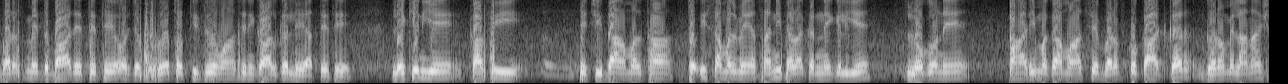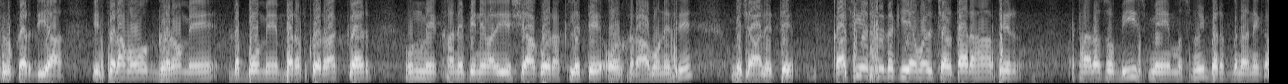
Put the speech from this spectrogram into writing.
برف میں دبا دیتے تھے اور جب ضرورت ہوتی تھی تو وہاں سے نکال کر لے آتے تھے۔ لیکن یہ کافی پیچیدہ عمل تھا۔ تو اس عمل میں آسانی پیدا کرنے کے لیے لوگوں نے پہاڑی مقامات سے برف کو کاٹ کر گھروں میں لانا شروع کر دیا۔ اس طرح وہ گھروں میں، ڈبوں میں برف کو رکھ کر ان میں کھانے پینے والی اشیاء کو رکھ لیتے اور خراب ہونے سے بچا لیتے۔ کافی عرصے تک یہ عمل چلتا رہا۔ پھر اٹھارہ سو بیس میں مصنوعی برف بنانے کا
